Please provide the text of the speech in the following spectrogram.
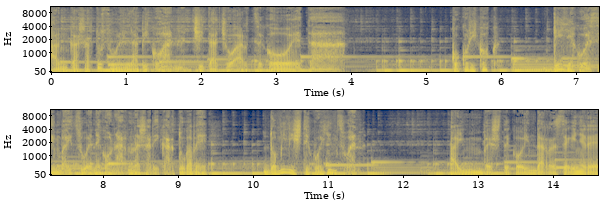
hanka sartu zuen lapikoan txitatxo hartzeko eta... Kokorikok gehiago ezin baitzuen egon arnasarik hartu gabe doministiko egin zuen. Hainbesteko indarrez egin ere,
